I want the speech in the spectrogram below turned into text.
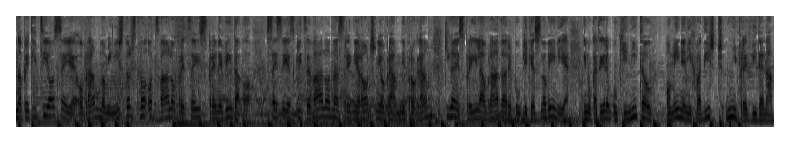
Na peticijo se je obramno ministrstvo odzvalo precej sprenevedavo, saj se je sklicevalo na srednjeročni obramni program, ki ga je sprejela vlada Republike Slovenije in v katerem ukinitev omenjenih vadišč ni predvidena.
